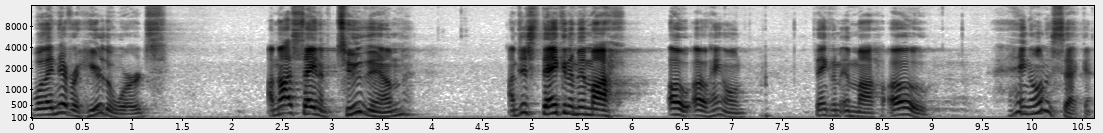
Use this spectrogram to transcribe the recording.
well, they never hear the words. I'm not saying them to them. I'm just thinking them in my, oh, oh, hang on. Thinking them in my, oh, hang on a second.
